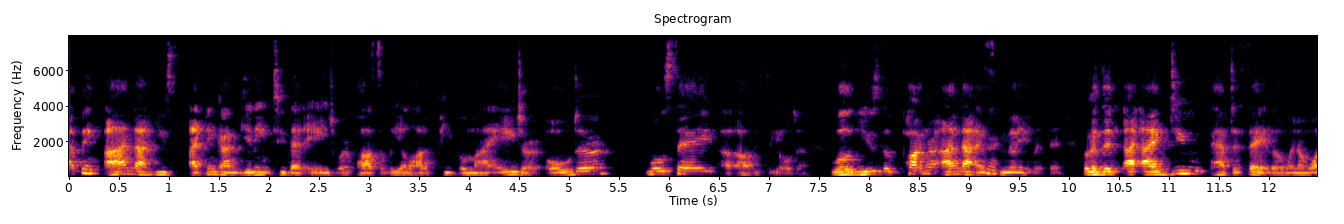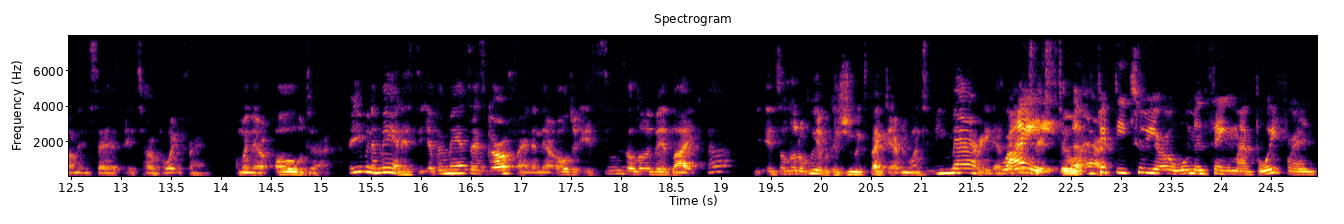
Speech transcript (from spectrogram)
I think I'm not used. I think I'm getting to that age where possibly a lot of people my age or older will say, uh, obviously older, will use the partner. I'm not as familiar with it because it, I, I do have to say though, when a woman says it's her boyfriend, when they're older, or even a man, it's, if a man says girlfriend and they're older, it seems a little bit like uh, it's a little weird because you expect everyone to be married. at that age. They're Right. still The married. 52 year old woman saying my boyfriend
